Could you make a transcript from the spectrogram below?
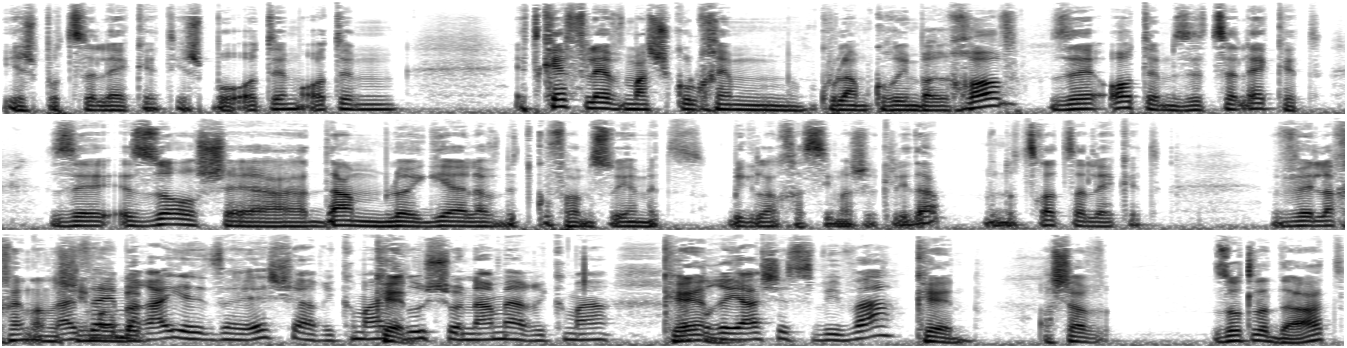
יש פה צלקת, יש בו אוטם, אוטם התקף לב, מה שכולכם, כולם קוראים ברחוב, זה אוטם, זה צלקת. זה אזור שהדם לא הגיע אליו בתקופה מסוימת בגלל חסימה של כלי דם, ונוצרה צלקת. ולכן אנשים... ואז הרבה... ה-MRI יזהה שהרקמה כן. הזו שונה מהרקמה כן. הבריאה שסביבה? כן. עכשיו, זאת לדעת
